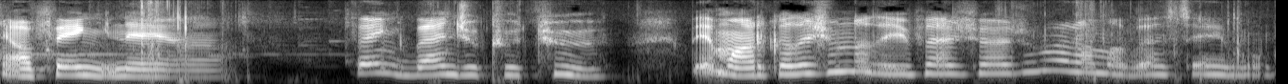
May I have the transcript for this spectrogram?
Ya Feng ne ya? Feng bence kötü. Benim arkadaşımda da hiper şarjı var ama ben sevmiyorum.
